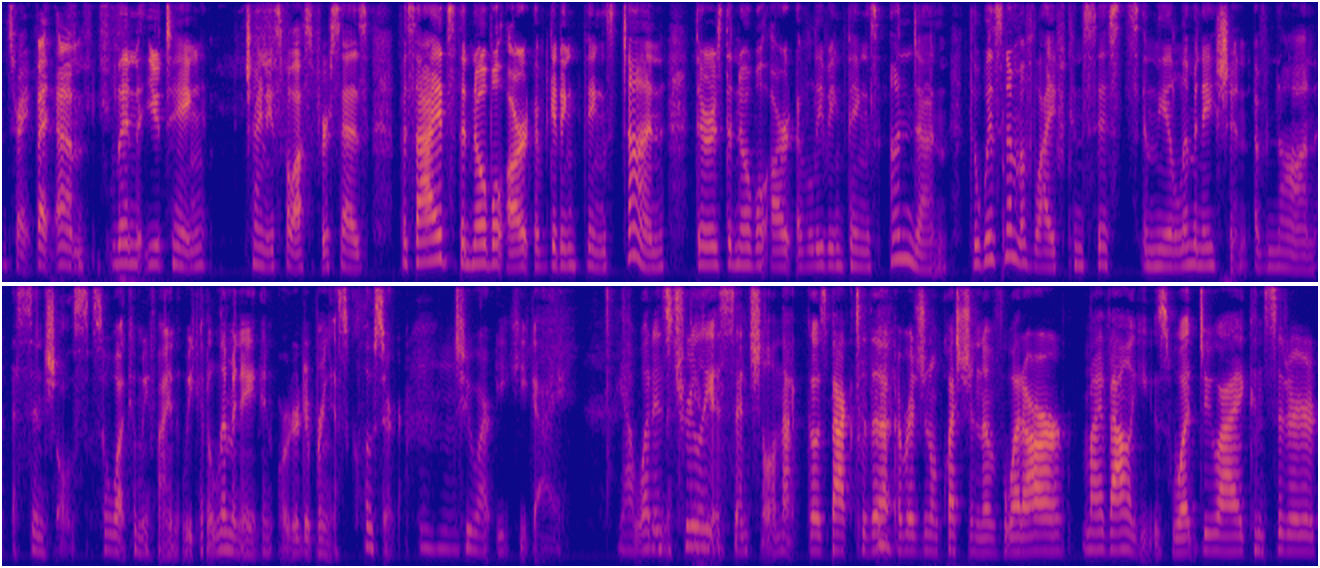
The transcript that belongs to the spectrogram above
That's right. But um, Lin Yutang, Chinese philosopher, says besides the noble art of getting things done, there is the noble art of leaving things undone. The wisdom of life consists in the elimination of non essentials. So, what can we find that we could eliminate in order to bring us closer mm-hmm. to our ikigai? Yeah, what is truly essential? And that goes back to the original question of what are my values? What do I consider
